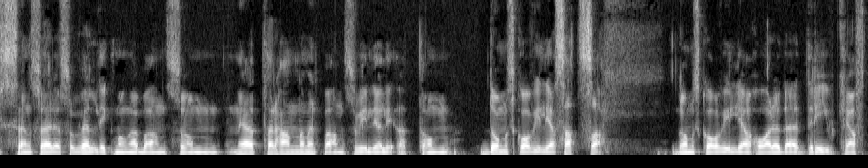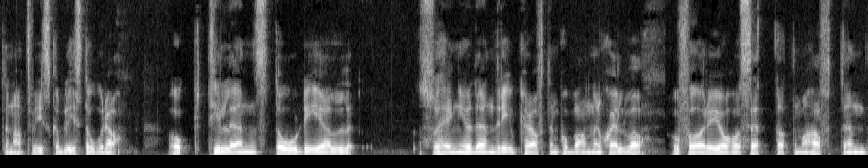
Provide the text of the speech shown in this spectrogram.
sen så är det så väldigt många band som, när jag tar hand om ett band så vill jag att de, de ska vilja satsa. De ska vilja ha det där drivkraften att vi ska bli stora. Och till en stor del så hänger ju den drivkraften på banden själva. Och före jag har sett att de har haft den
